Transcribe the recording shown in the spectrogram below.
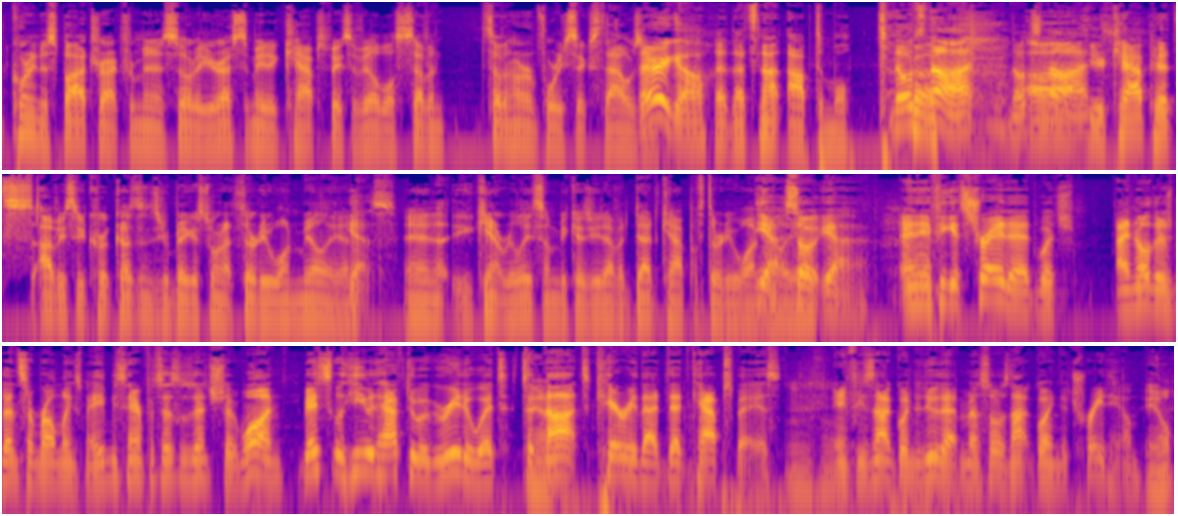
according to Spotrac from Minnesota, your estimated cap space available seven seven hundred forty six thousand. There you go. That, that's not optimal. No, it's not. No, it's Uh, not. Your cap hits obviously Kirk Cousins your biggest one at 31 million. Yes. and you can't release him because you'd have a dead cap of 31 yeah. million. So yeah, and if he gets traded, which I know there's been some rumblings, maybe San Francisco's interested. One, basically, he would have to agree to it to Yeah. not carry that dead cap space, and if he's not going to do that, Minnesota's not going to trade him. Yep.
